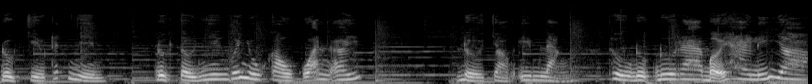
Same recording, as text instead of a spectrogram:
được chịu trách nhiệm, được tự nhiên với nhu cầu của anh ấy. Lựa chọn im lặng thường được đưa ra bởi hai lý do.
